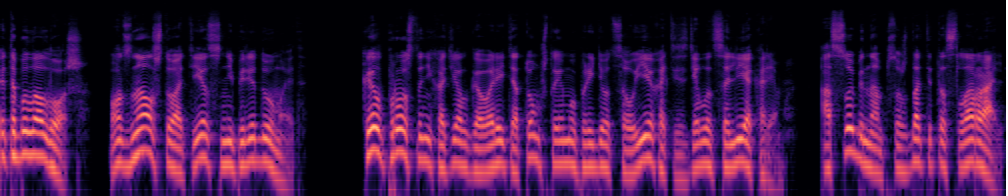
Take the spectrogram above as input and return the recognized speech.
Это была ложь. Он знал, что отец не передумает. Кэл просто не хотел говорить о том, что ему придется уехать и сделаться лекарем, особенно обсуждать это с Лораль.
